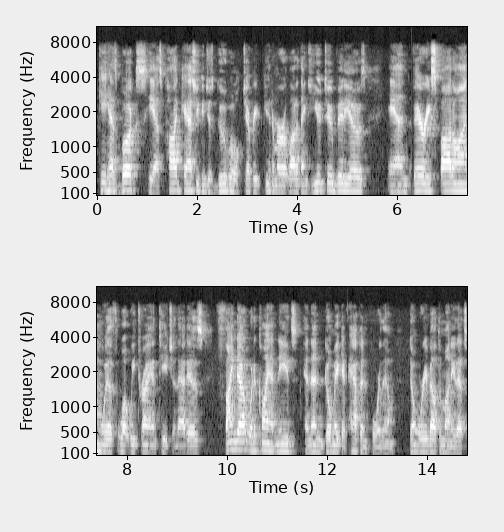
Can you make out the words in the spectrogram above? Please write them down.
He has books, he has podcasts. You can just Google Jeffrey Gitomer, a lot of things, YouTube videos, and very spot on with what we try and teach. And that is find out what a client needs and then go make it happen for them. Don't worry about the money. That's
